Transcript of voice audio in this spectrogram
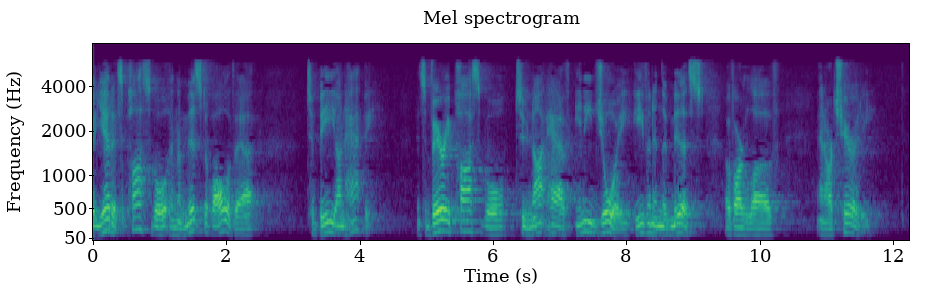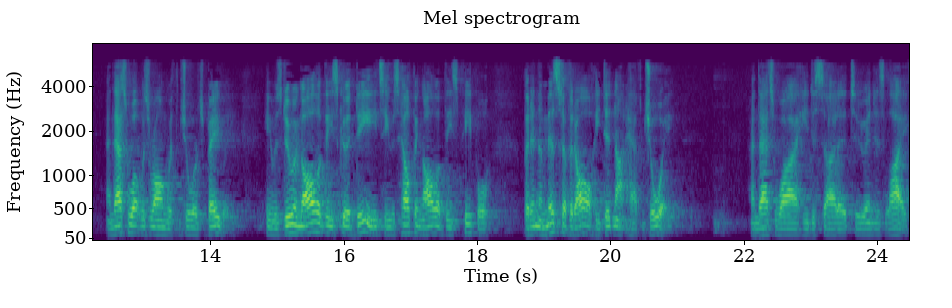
But yet, it's possible in the midst of all of that to be unhappy. It's very possible to not have any joy, even in the midst of our love and our charity. And that's what was wrong with George Bailey. He was doing all of these good deeds, he was helping all of these people, but in the midst of it all, he did not have joy. And that's why he decided to end his life.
